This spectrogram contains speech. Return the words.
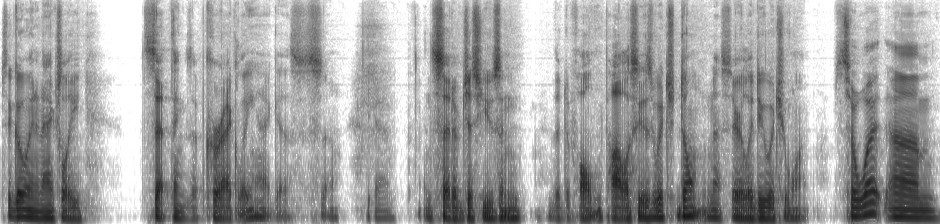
to go in and actually set things up correctly, I guess. So Yeah. instead of just using the default policies, which don't necessarily do what you want. So what um,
